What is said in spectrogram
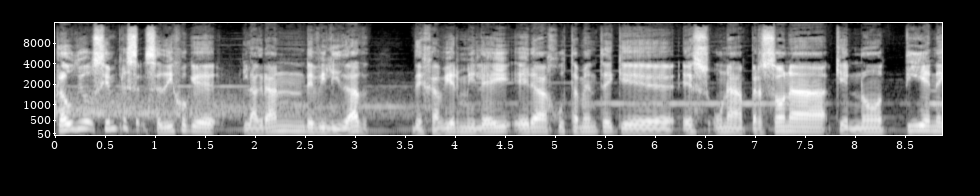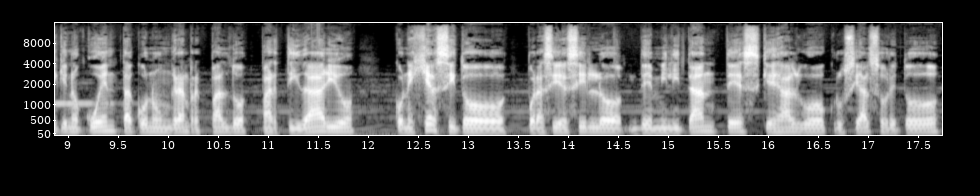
Claudio, siempre se dijo que la gran debilidad de Javier Milei era justamente que es una persona que no tiene, que no cuenta con un gran respaldo partidario, con ejército, por así decirlo, de militantes, que es algo crucial, sobre todo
